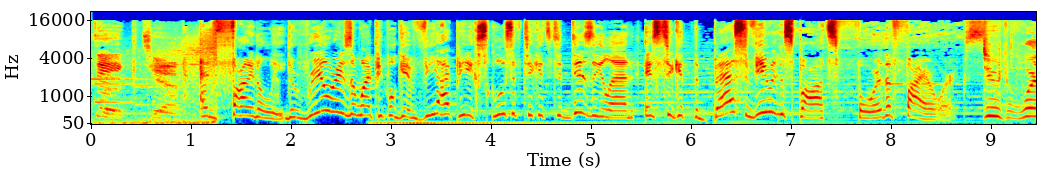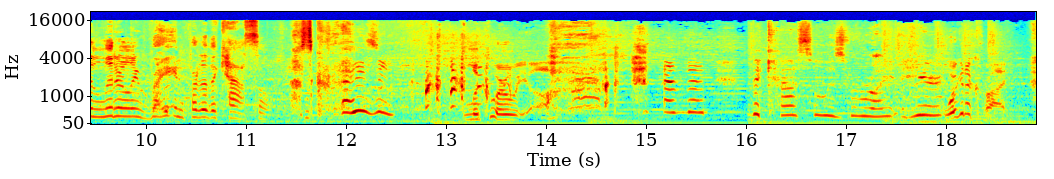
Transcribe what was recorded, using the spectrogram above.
steak, food. too. Yeah. And finally, the real reason why people get VIP exclusive tickets to Disneyland is to get the best viewing spots for the fireworks. Dude, we're literally right in front of the castle. That's crazy. Look where we are. and then the castle is right here. We're gonna cry.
